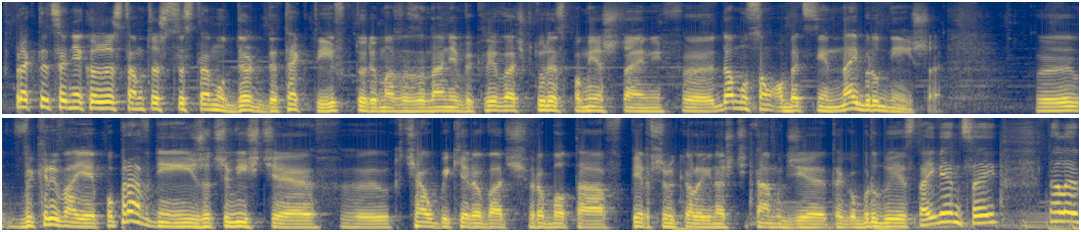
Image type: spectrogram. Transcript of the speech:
W praktyce nie korzystam też z systemu Dirt Detective, który ma za zadanie wykrywać, które z pomieszczeń w domu są obecnie najbrudniejsze. Y, Wykrywa je poprawnie i rzeczywiście y, chciałby kierować robota w pierwszej kolejności tam, gdzie tego brudu jest najwięcej, no ale y,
